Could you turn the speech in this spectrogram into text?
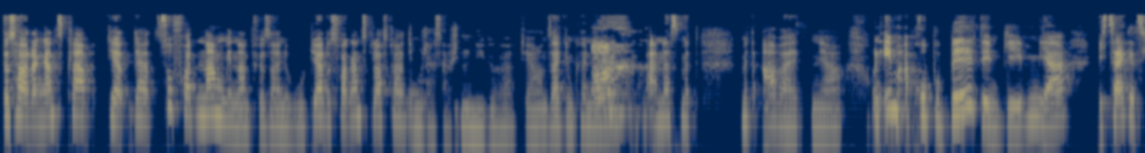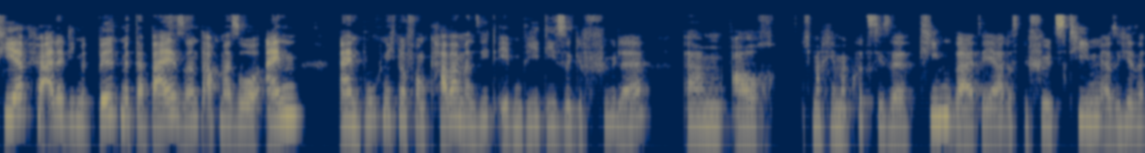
das war dann ganz klar, ja, der hat sofort einen Namen genannt für seine Wut, ja, das war ganz klar, die Mutter, das habe ich noch nie gehört, ja, und seitdem können die oh. anders mit, mit arbeiten, ja. Und eben apropos Bild dem geben, ja, ich zeige jetzt hier für alle, die mit Bild mit dabei sind, auch mal so ein, ein Buch, nicht nur vom Cover, man sieht eben, wie diese Gefühle ähm, auch ich mache hier mal kurz diese Teamseite, ja, das Gefühlsteam. Also hier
